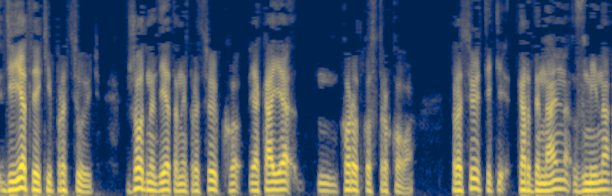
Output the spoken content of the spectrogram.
дієти, які працюють. Жодна дієта не працює, яка є короткострокова. Працює тільки кардинальна зміна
